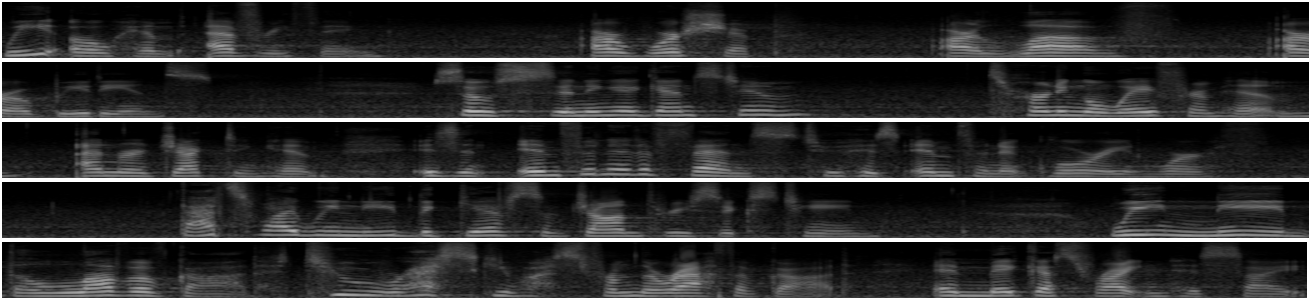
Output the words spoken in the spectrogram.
we owe him everything our worship, our love, our obedience. So sinning against him turning away from him and rejecting him is an infinite offense to his infinite glory and worth. That's why we need the gifts of John 3:16. We need the love of God to rescue us from the wrath of God and make us right in his sight.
